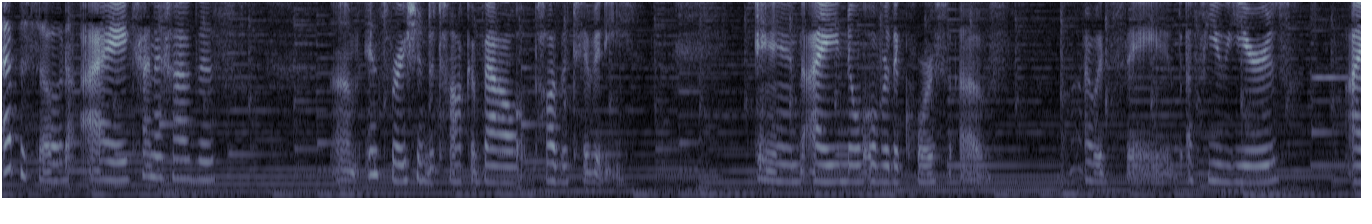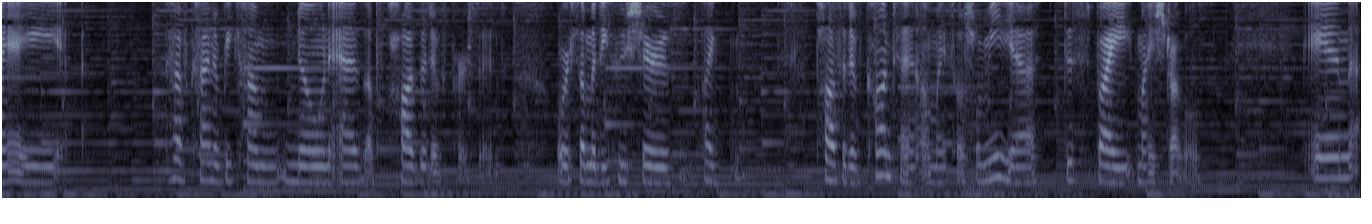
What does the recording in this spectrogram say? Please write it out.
episode, I kind of have this um, inspiration to talk about positivity. And I know over the course of, I would say, a few years, I have kind of become known as a positive person or somebody who shares like positive content on my social media despite my struggles. And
